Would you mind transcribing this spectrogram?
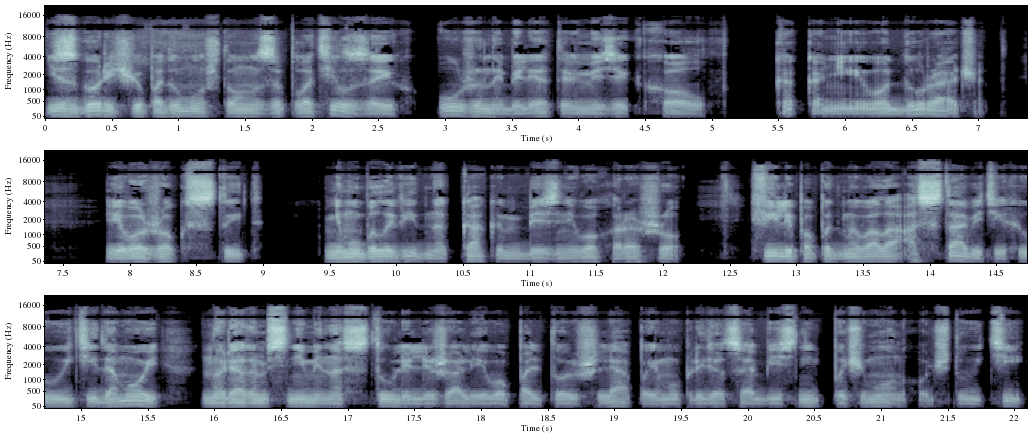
и с горечью подумал, что он заплатил за их ужин и билеты в мюзик-холл. Как они его дурачат! Его жег стыд. Ему было видно, как им без него хорошо. Филиппа подмывала оставить их и уйти домой, но рядом с ними на стуле лежали его пальто и шляпа. Ему придется объяснить, почему он хочет уйти.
